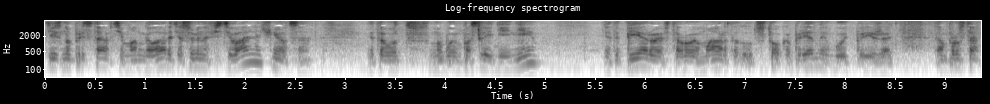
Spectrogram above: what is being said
Здесь, ну представьте, Мангаларати, особенно фестиваль начнется. Это вот мы будем последние дни, это первое, второе марта, тут столько преданных будет приезжать. Там просто,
